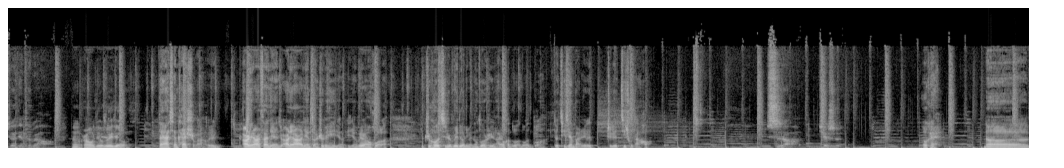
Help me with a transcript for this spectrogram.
这个点特别好。嗯，然后我觉得 video，大家先开始吧。我觉得二零二三年就二零二二年短视频已经已经非常火了，之后其实 video 里面能做的事情还有很多很多很多，就提前把这个这个基础打好。是啊，确实。OK，那。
